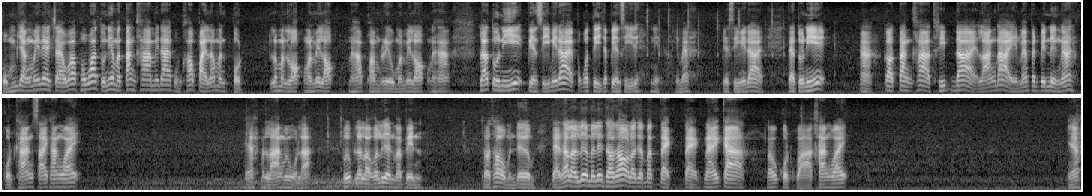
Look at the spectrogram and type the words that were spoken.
ผมยังไม่แน่ใจว่าเพราะว่าตัวเนี้ยมันตั้งค่าไม่ได้ ผมเข้าไปแล้วมันปลดแล้วมันล็อกมันไม่ล็อกนะครับความเร็วมันไม่ล็อกนะฮะแล้วตัวนี้เปลี่ยนสีไม่ได้ปกติจะเปลี่ยนสีเนี่ยเห็นไหมเปลี่ยนสีไม่ได้ แต่ตัวนี้อะก็ตั้งค่าทริปได้ล้างได้เห็นไหมเป็นเป็นหนึ่งนะกดค้างซ้ายค้างไว้ นี่ยมันล้างไปหมดละปุ๊บแล้วเราก็เลื่อนมาเป็นทอทัลเหมือนเดิม แต่ถ้าเราเลื่อนมาเล่นทอทัลเราจะมาแตกแตกนาฬิกา เราก็กดขวาค้างไว้เนี่ย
